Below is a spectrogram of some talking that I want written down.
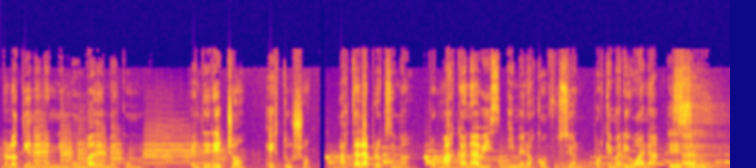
no lo tienen en ningún vademecum. El derecho es tuyo. Hasta la próxima. Por más cannabis y menos confusión. Porque marihuana es, Es salud. salud.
